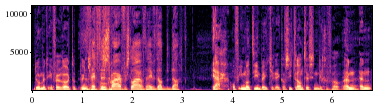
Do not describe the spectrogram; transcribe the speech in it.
Door met infrarood dat dat puntje heeft te een zwaar verslaafd heeft dat bedacht. Ja, of iemand die een beetje recalcitrant is in ieder geval. En, en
